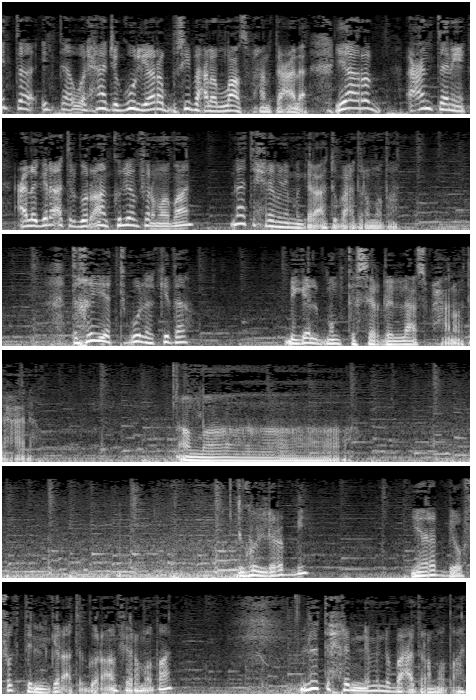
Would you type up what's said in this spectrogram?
أنت أنت أول حاجة قول يا رب. وسيبها على الله سبحانه وتعالى. يا رب أعنتني على قراءة القرآن كل يوم في رمضان؟ لا تحرمني من قراءته بعد رمضان. تخيل تقولها كذا بقلب منكسر لله سبحانه وتعالى. الله. تقول لربي يا ربي وفقتني لقراءة القرآن في رمضان لا تحرمني منه بعد رمضان.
